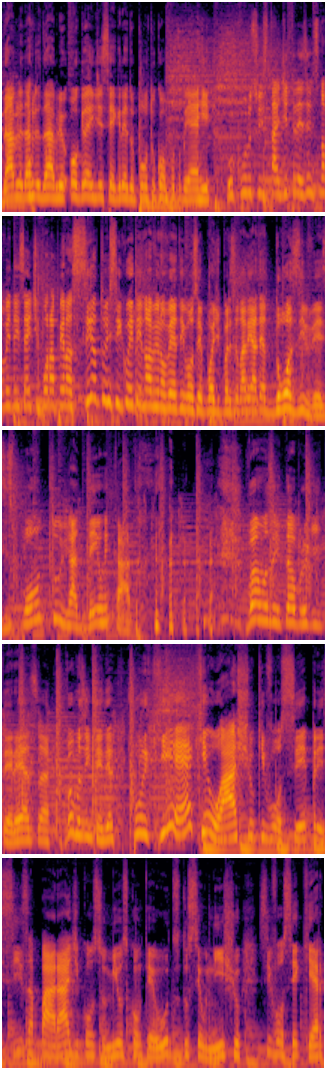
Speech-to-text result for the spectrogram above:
www.ograndesegredo.com.br. O curso está de 397 por apenas 159,90 e você pode parcelar em até 12 vezes. Ponto, já dei o recado. Vamos então para o que interessa. Vamos entender por que é que eu acho que você precisa parar de consumir os conteúdos do seu nicho se você quer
